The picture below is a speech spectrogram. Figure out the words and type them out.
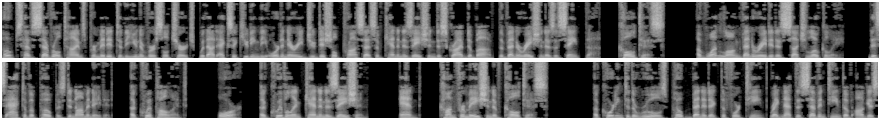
Popes have several times permitted to the Universal Church, without executing the ordinary judicial process of canonization described above, the veneration as a saint, the cultus of one long venerated as such locally. This act of a pope is denominated equipollent or equivalent canonization and confirmation of cultus. According to the rules Pope Benedict XIV Regnat the 17th of August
